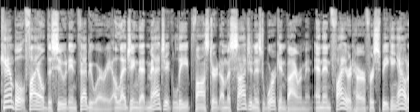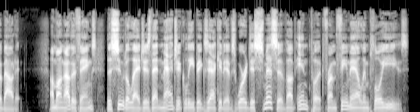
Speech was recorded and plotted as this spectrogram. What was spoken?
Campbell filed the suit in February, alleging that Magic Leap fostered a misogynist work environment and then fired her for speaking out about it. Among other things, the suit alleges that Magic Leap executives were dismissive of input from female employees.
